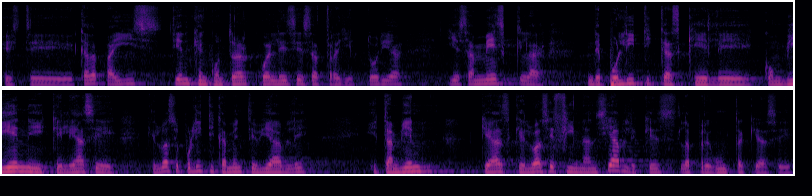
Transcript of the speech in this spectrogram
este, cada país tiene que encontrar cuál es esa trayectoria y esa mezcla de políticas que le conviene y que le hace, que lo hace políticamente viable y también que, hace, que lo hace financiable, que es la pregunta que hace,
